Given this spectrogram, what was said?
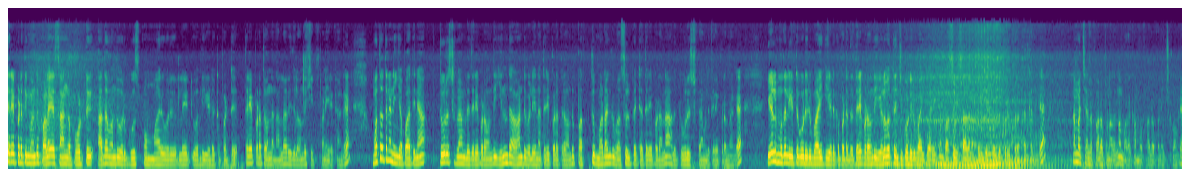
திரைப்படத்தையுமே வந்து பழைய சாங்கை போட்டு அதை வந்து ஒரு கூஸ்பம் மாதிரி ஒரு ரிலேட் வந்து எடுக்கப்பட்டு திரைப்படத்தை வந்து நல்ல ரீதியில் வந்து ஹிட் பண்ணியிருக்காங்க. மொத்தத்தில் நீங்கள் பார்த்தீங்கன்னா டூரிஸ்ட் ஃபேமிலி திரைப்படம் வந்து இந்த ஆண்டு வெளியான திரைப்படத்தில் வந்து பத்து மடங்கு வசூல் பெற்ற திரைப்படம்னா அது டூரிஸ்ட் ஃபேமிலி திரைப்படம் தாங்க. ஏழு முதல் எட்டு கோடி ரூபாய்க்கு எடுக்கப்பட்ட இந்த திரைப்படம் வந்து எழுபத்தஞ்சு கோடி ரூபாய்க்கு வரைக்கும் வசூல் சாதனை புரிஞ்சிருக்கு வந்து குறிப்பிடத்தக்கதுங்க. நம்ம சேனலை ஃபாலோ பண்ணாதவங்க மறக்காமல் ஃபாலோ பண்ணி வச்சுக்கோங்க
